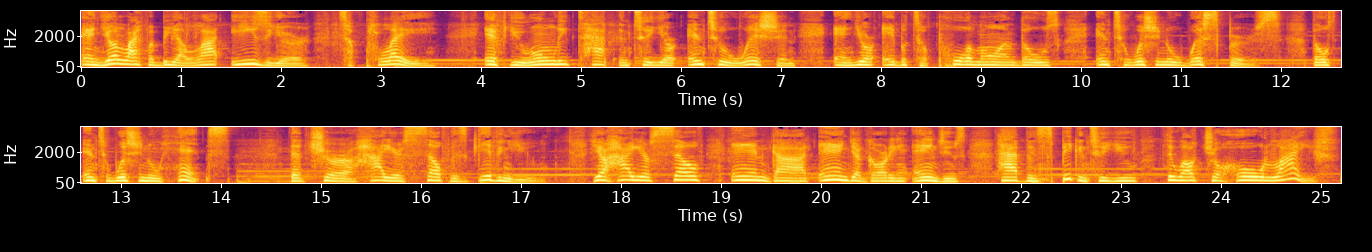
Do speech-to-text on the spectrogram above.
And your life would be a lot easier to play if you only tap into your intuition and you're able to pull on those intuitional whispers, those intuitional hints that your higher self is giving you. Your higher self and God and your guardian angels have been speaking to you throughout your whole life.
